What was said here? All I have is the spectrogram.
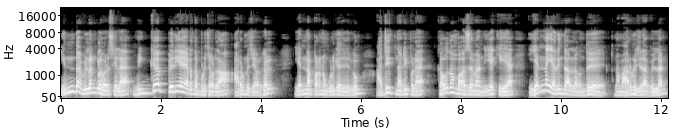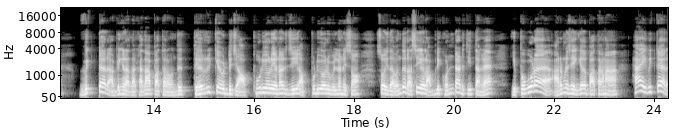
இந்த வில்லன்கள் வரிசையில் மிகப்பெரிய இடத்த பிடிச்சவர் தான் அருண் விஜய் அவர்கள். என்ன படம்னு உங்களுக்கே தெரிஞ்சிருக்கும். அஜித் நடிப்பில் கௌதம் வாசுதேவன் இயக்கிய என்னை அறிந்தாலில் வந்து நம்ம அருண் விஜய் தான் வில்லன். விக்டர் அப்படிங்கிற அந்த கதாபாத்திரம் வந்து தெறிக்க விட்டுச்சு. அப்படி ஒரு எனர்ஜி அப்படி ஒரு வில்லனிசம். ஸோ இதை வந்து ரசிகர்கள் அப்படி கொண்டாடி தீர்த்தாங்க. இப்போ கூட அருண்விஜய் எங்கேயாவது பார்த்தாங்கன்னா ஹாய் விக்டர்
